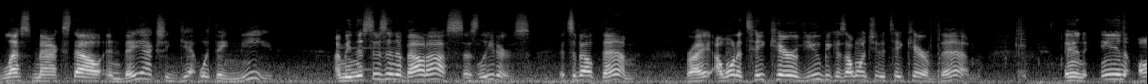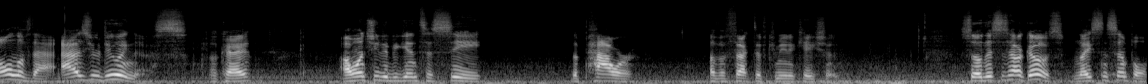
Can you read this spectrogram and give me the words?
less maxed out and they actually get what they need. I mean, this isn't about us as leaders, it's about them, right? I want to take care of you because I want you to take care of them. And in all of that, as you're doing this, okay, I want you to begin to see the power of effective communication. So, this is how it goes nice and simple.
